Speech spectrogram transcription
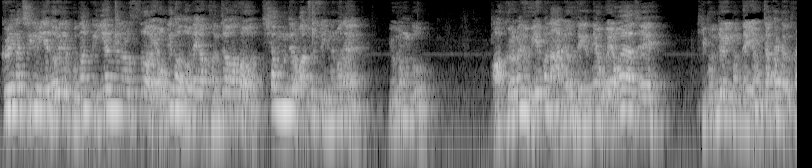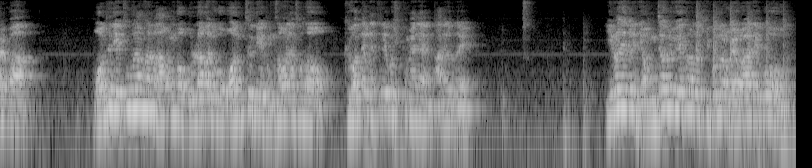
그러니까 지금 이제 너희들 고등학교 2학년으로서 여기서 너네가 건져가서 시험 문제로 맞출 수 있는 거는 요 정도. 아 그러면 위에 건 안 해도 되겠네요. 외워야지. 기본적인 건데 영작할 때 어떻게 할 거야? want 뒤에 to부정사 나오는 거 몰라가지고 want 뒤에 동사원형 써서 그것 때문에 틀리고 싶으면은 안 해도 돼. 이런 애들은 영작을 위해서라도 기본으로 외워야 되고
